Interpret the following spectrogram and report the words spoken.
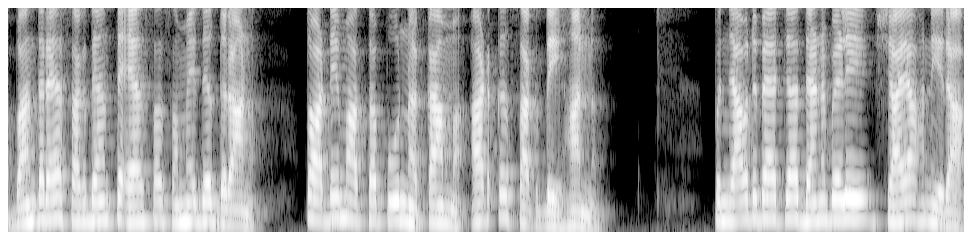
ਬੰਦ ਰਹਿ ਸਕਦੇ ਹਨ ਤੇ ਇਸ ਸਮੇਂ ਦੇ ਦੌਰਾਨ ਤੁਹਾਡੇ ਮਹੱਤਵਪੂਰਨ ਕੰਮ ਅਟਕ ਸਕਦੇ ਹਨ। ਪੰਜਾਬ ਦੇ ਵਿੱਚ ਦਿਨ ਵੇਲੇ ਛਾਇਆ ਹਨੇਰਾ।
